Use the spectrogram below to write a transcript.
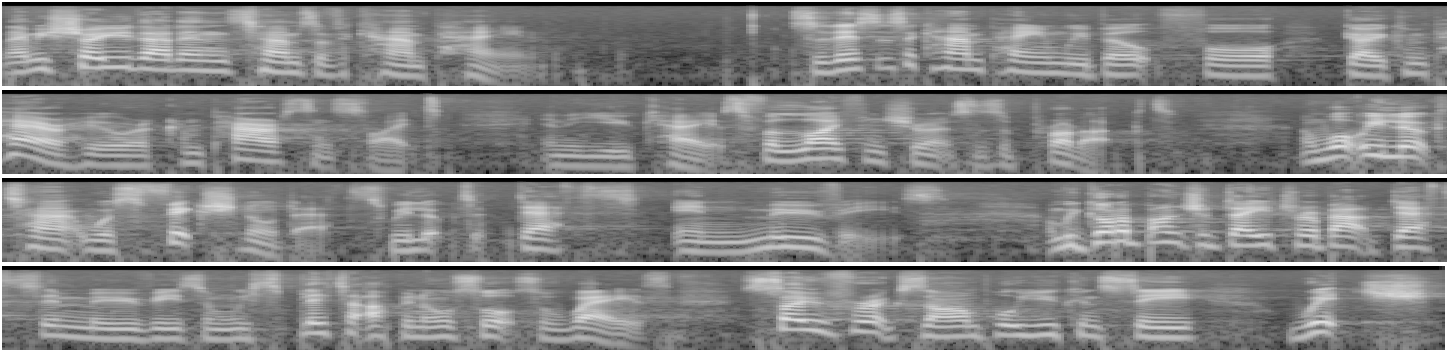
Let me show you that in terms of a campaign. So this is a campaign we built for GoCompare, who are a comparison site in the UK. It's for life insurance as a product. And what we looked at was fictional deaths. We looked at deaths in movies. And we got a bunch of data about deaths in movies, and we split it up in all sorts of ways. So, for example, you can see which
